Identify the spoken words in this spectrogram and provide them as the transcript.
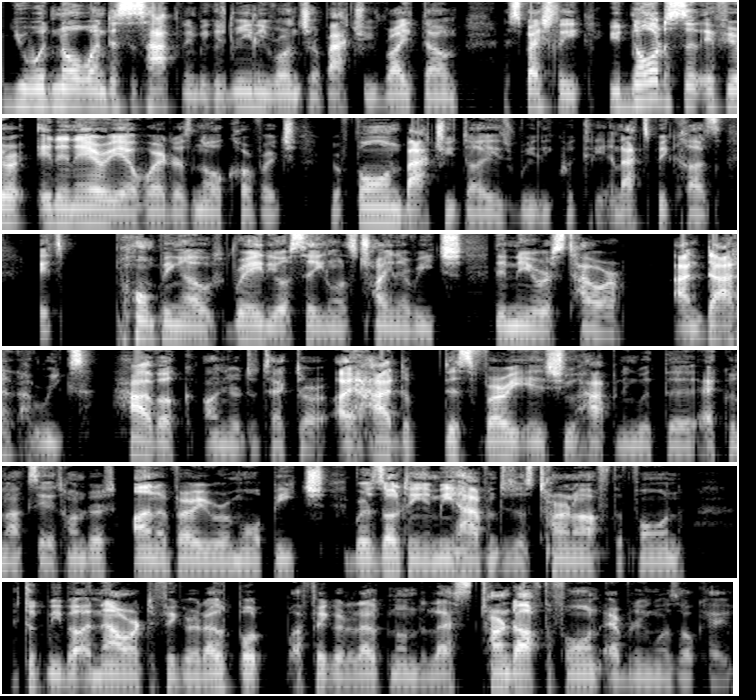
You would know when this is happening because it really runs your battery right down. Especially, you'd notice it if you're in an area where there's no coverage, your phone battery dies really quickly. And that's because it's pumping out radio signals trying to reach the nearest tower. And that wreaks havoc on your detector. I had this very issue happening with the Equinox 800 on a very remote beach, resulting in me having to just turn off the phone it took me about an hour to figure it out, but I figured it out nonetheless. Turned off the phone, everything was okay.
